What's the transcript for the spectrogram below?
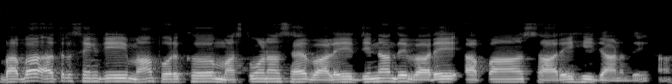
ਬਾਬਾ ਅਤਰ ਸਿੰਘ ਜੀ ਮਹਾਂਪੁਰਖ, ਮਸਤੂਆਣਾ ਸਾਹਿਬ ਵਾਲੇ, ਜਿਨ੍ਹਾਂ ਦੇ ਬਾਰੇ ਆਪਾਂ ਸਾਰੇ ਹੀ ਜਾਣਦੇ ਹਾਂ।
